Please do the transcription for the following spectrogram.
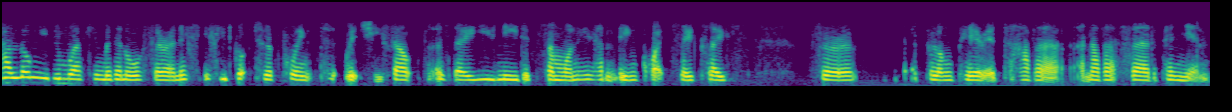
how long you've been working with an author and if, if you'd got to a point which you felt as though you needed someone who hadn't been quite so close for a, a prolonged period to have a, another third opinion.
